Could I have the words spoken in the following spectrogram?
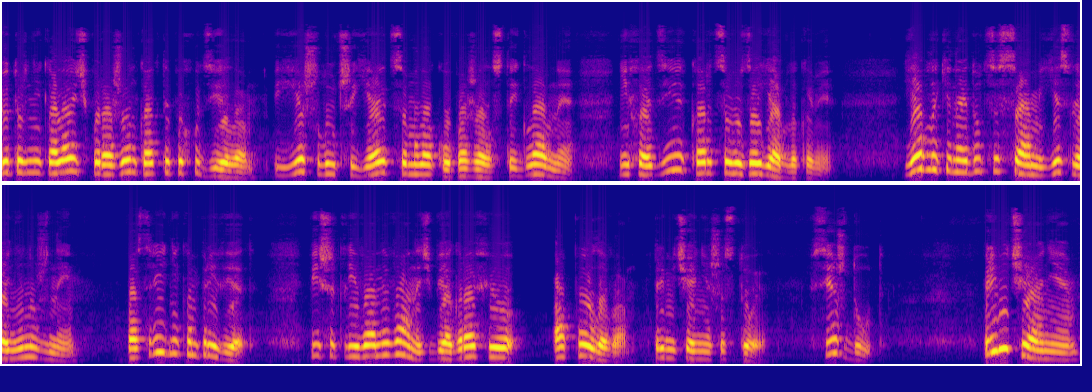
Петр Николаевич поражен, как ты похудела. Ешь лучше яйца, молоко, пожалуйста. И главное, не ходи Карцеву за яблоками. Яблоки найдутся сами, если они нужны. Посредникам привет. Пишет ли Иван Иванович биографию Аполлова. Примечание шестое. Все ждут. Примечание.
